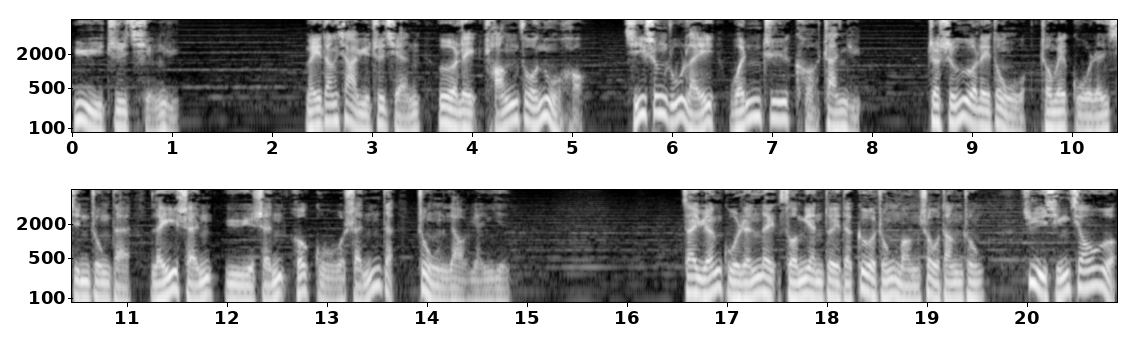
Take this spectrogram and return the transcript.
预知晴雨。每当下雨之前，鳄类常作怒吼，其声如雷，闻之可沾雨。这是鳄类动物成为古人心中的雷神、雨神和谷神的重要原因。在远古人类所面对的各种猛兽当中，巨型骄鳄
